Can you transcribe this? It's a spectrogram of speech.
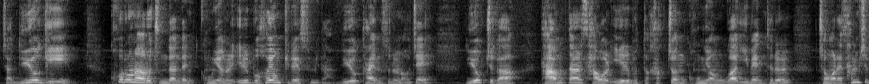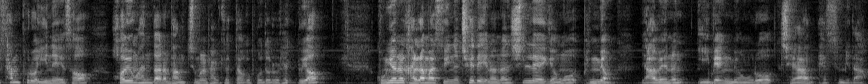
자, 뉴욕이 코로나로 중단된 공연을 일부 허용키로 했습니다. 뉴욕타임스는 어제 뉴욕주가 다음 달 4월 2일부터 각종 공연과 이벤트를 정원의 33% 이내에서 허용한다는 방침을 밝혔다고 보도를 했고요. 공연을 관람할 수 있는 최대 인원은 실내의 경우 100명, 야외는 200명으로 제한했습니다.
